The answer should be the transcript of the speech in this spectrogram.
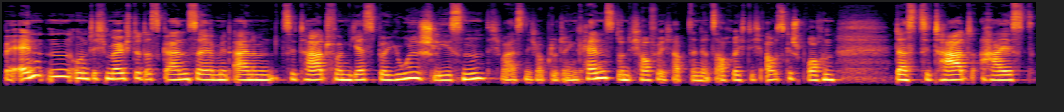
beenden und ich möchte das Ganze mit einem Zitat von Jesper Juhl schließen. Ich weiß nicht, ob du den kennst und ich hoffe, ich habe den jetzt auch richtig ausgesprochen. Das Zitat heißt,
